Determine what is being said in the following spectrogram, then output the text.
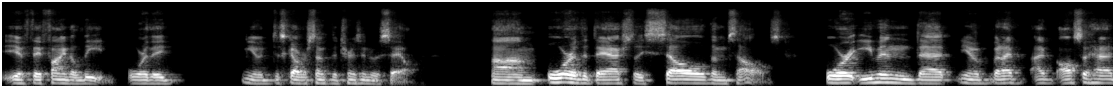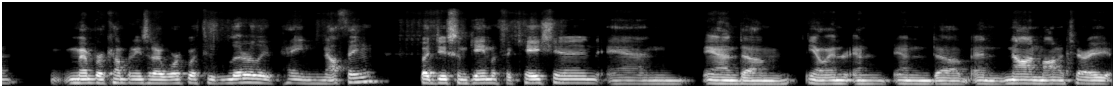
if they find a lead or they, you know, discover something that turns into a sale. Um, or that they actually sell themselves, or even that, you know, but I've, I've also had member companies that I work with who literally pay nothing but do some gamification and and um you know and and and uh, and non-monetary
